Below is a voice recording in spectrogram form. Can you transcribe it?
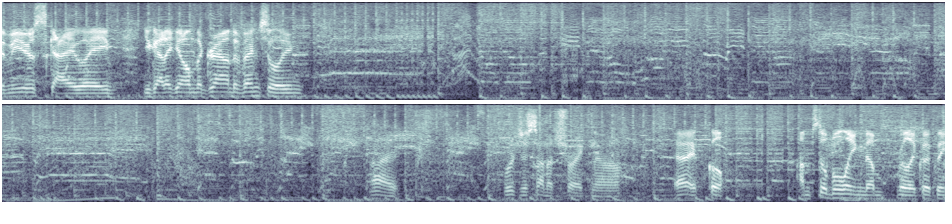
Come here, Skywave. You gotta get on the ground eventually. Alright. We're just on a trike now. Alright, cool. I'm still bullying them really quickly.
